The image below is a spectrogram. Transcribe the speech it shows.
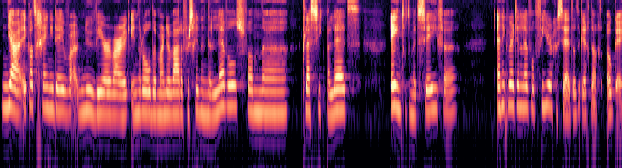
Ja, ik had geen idee waar, nu weer waar ik in rolde, maar er waren verschillende levels van eh, klassiek ballet, 1 tot en met 7. En ik werd in level 4 gezet, dat ik echt dacht, oké,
